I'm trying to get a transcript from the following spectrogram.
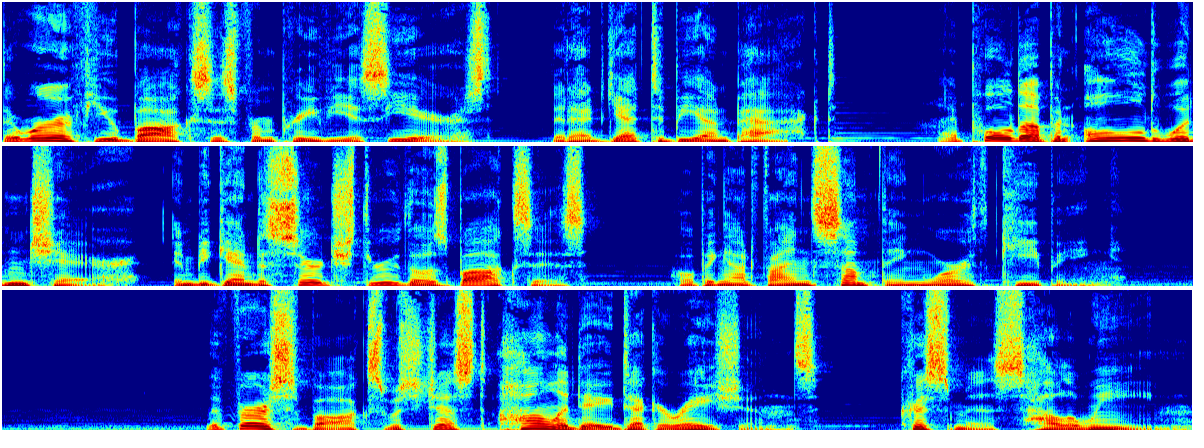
there were a few boxes from previous years that had yet to be unpacked. I pulled up an old wooden chair and began to search through those boxes, hoping I'd find something worth keeping. The first box was just holiday decorations Christmas, Halloween,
